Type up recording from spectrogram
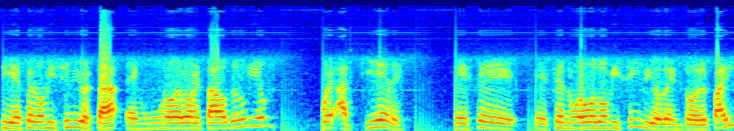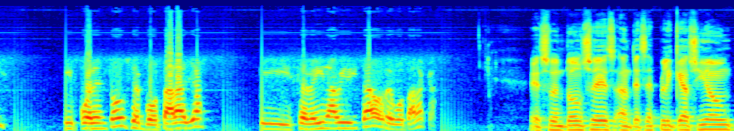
Si ese domicilio está en uno de los estados de la Unión, pues adquiere ese, ese nuevo domicilio dentro del país y puede entonces votar allá y se ve inhabilitado de votar acá. Eso entonces, ante esa explicación,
